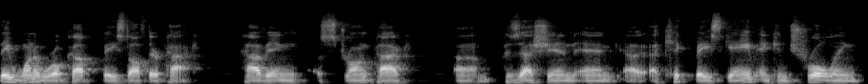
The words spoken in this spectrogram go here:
they won a World Cup based off their pack, having a strong pack, um, possession, and a, kick based game, and controlling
